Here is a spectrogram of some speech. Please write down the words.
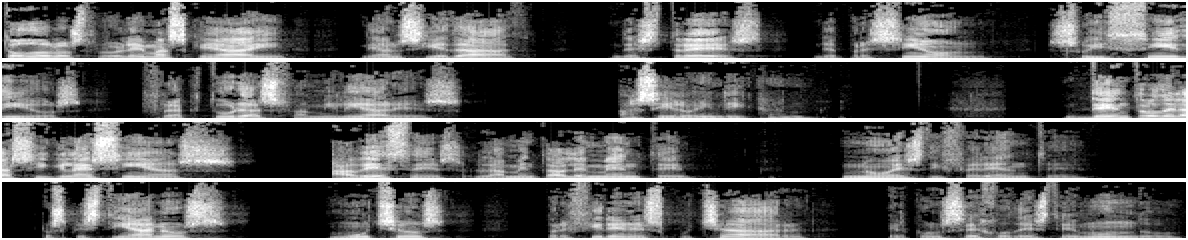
Todos los problemas que hay de ansiedad, de estrés, depresión, suicidios, fracturas familiares, así lo indican. Dentro de las iglesias, a veces, lamentablemente, no es diferente. Los cristianos, muchos, prefieren escuchar el consejo de este mundo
